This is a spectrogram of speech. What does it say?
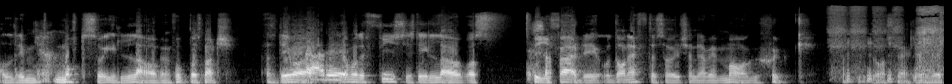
aldrig må- mått så illa av en fotbollsmatch. Alltså det var, Ja, det- Jag mådde fysiskt illa och var spyfärdig och dagen efter så kände jag mig magsjuk. Det var så verkligen det.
